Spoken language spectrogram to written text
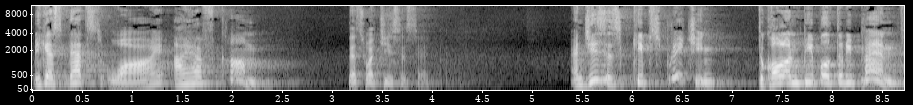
because that's why I have come. That's what Jesus said. And Jesus keeps preaching to call on people to repent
